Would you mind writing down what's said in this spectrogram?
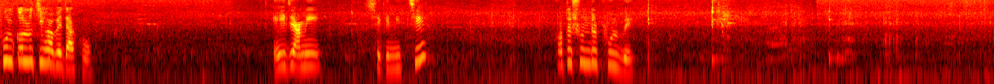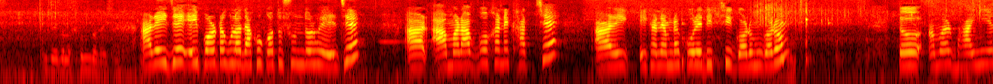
ফুলকো লুচি হবে, দেখো। এই যে আমি সেকে নিচ্ছি। কত সুন্দর ফুলবে। আর এই যে এই পরোটাগুলো দেখো কত সুন্দর হয়েছে। আর আমার আব্বু ওখানে খাচ্ছে। আর এখানে আমরা করে দিচ্ছি গরম গরম। তো আমার ভাই নিয়ে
